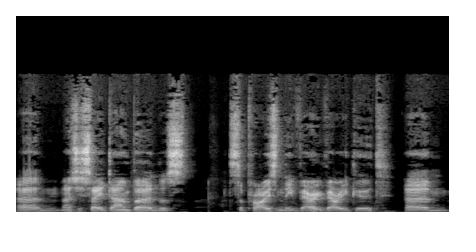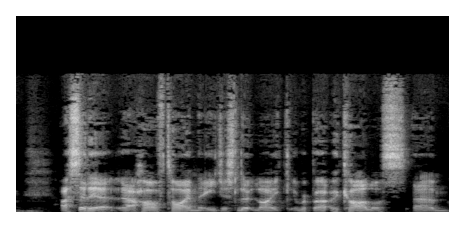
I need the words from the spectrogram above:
um, as you say, Dan Burn was surprisingly very, very good. Um, I said it at, at half time that he just looked like Roberto Carlos um,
